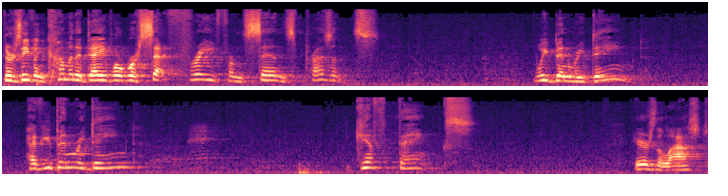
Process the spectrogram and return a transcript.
There's even coming a day where we're set free from sin's presence. We've been redeemed. Have you been redeemed? Give thanks. Here's the last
